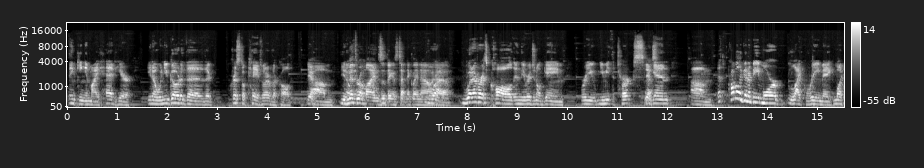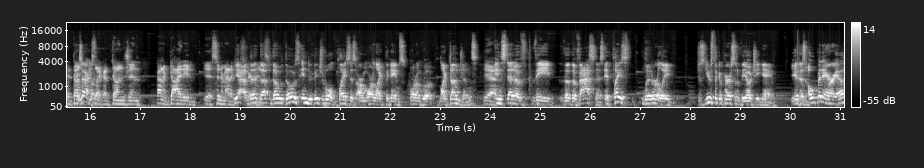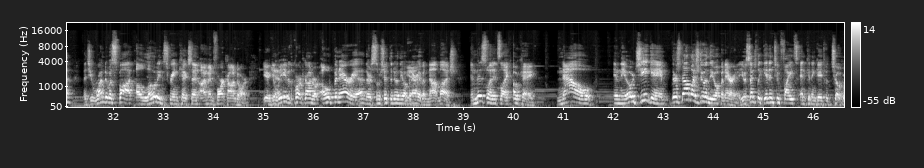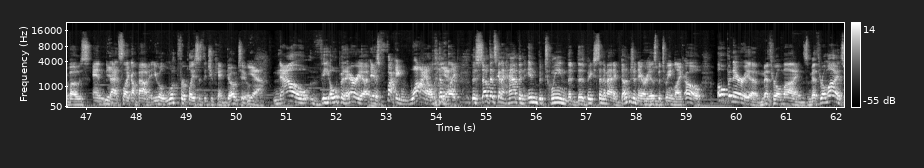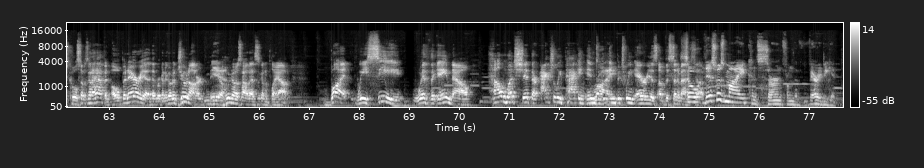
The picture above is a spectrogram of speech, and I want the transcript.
thinking in my head here. You know, when you go to the the crystal caves, whatever they're called. Yeah. Um, you know, Mithril Mines, I think is technically now. right, yeah. whatever it's called in the original game, where you you meet the Turks Yes. again. Um, that's probably going to be more like remake, more like a dungeon, Exactly. like a dungeon kind of guided uh, cinematic Yeah, the, the, tho- those individual places are more like the game's quote unquote like dungeons. Yeah. Instead of the, the the vastness, it plays literally. Just use the comparison of the OG game. You get this Mm-hmm. open area that you run to a spot, a loading screen kicks in. I'm in Fort Condor. You, you Yeah. leave the Fort Condor open area. There's some shit to do in the open Yeah. area, but not much. In this one, it's like okay, now. In the OG game, there's not much to do in the open area. You essentially get into fights and can engage with chocobos, and Yeah. that's like about it. You go look for places that you can go to. Yeah. Now the open area is fucking wild. Yeah. like the stuff that's gonna happen in between the, the big cinematic dungeon areas between like, oh, open area, Mithril Mines, Mithril Mines, cool stuff's gonna happen. Open area, then we're gonna go to Junon or you know, Yeah. who knows how that's gonna play out. But we see with the game now how much shit they're actually packing into Right. the in between areas of the cinematic stuff. So stuff. this was my concern from the very beginning,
